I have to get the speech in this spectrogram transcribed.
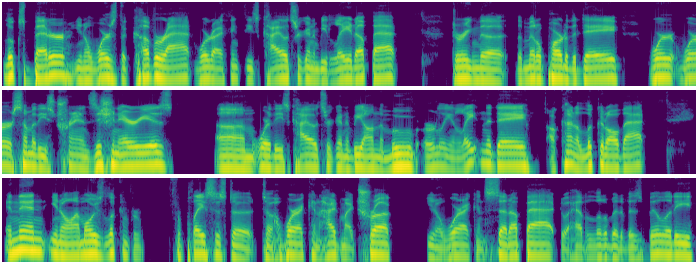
looks better. You know, where's the cover at? Where do I think these coyotes are going to be laid up at during the the middle part of the day? Where where are some of these transition areas um, where these coyotes are going to be on the move early and late in the day. I'll kind of look at all that. And then, you know, I'm always looking for, for places to, to where I can hide my truck, you know, where I can set up at. Do I have a little bit of visibility?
